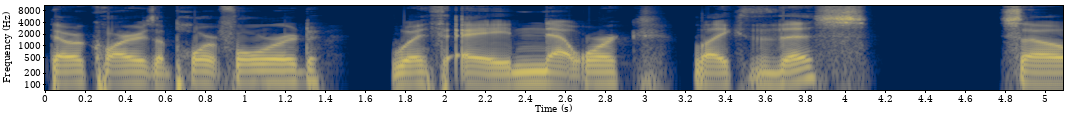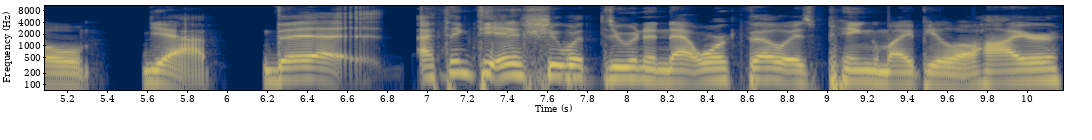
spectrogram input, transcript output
that requires a port forward with a network like this. So, yeah. The I think the issue with doing a network though is ping might be a little higher.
